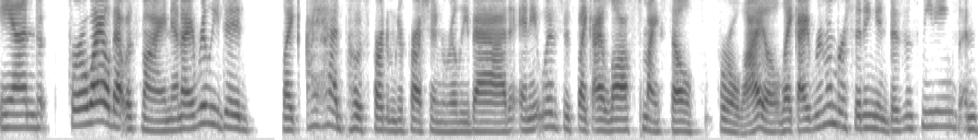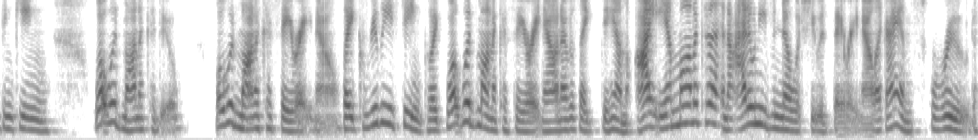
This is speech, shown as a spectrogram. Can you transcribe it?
and for a while that was fine and i really did like I had postpartum depression really bad. And it was just like I lost myself for a while. Like I remember sitting in business meetings and thinking, what would Monica do? What would Monica say right now? Like, really think, like, what would Monica say right now? And I was like, damn, I am Monica and I don't even know what she would say right now. Like, I am screwed.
